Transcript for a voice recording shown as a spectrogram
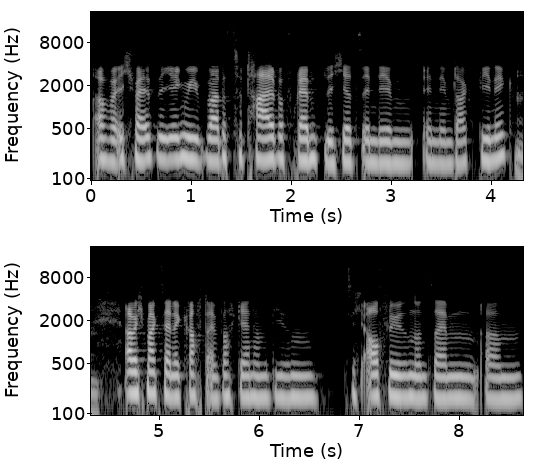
aber ich weiß nicht, irgendwie war das total befremdlich jetzt in dem, in dem Dark Phoenix. Mhm. Aber ich mag seine Kraft einfach gerne mit diesem sich auflösen und seinem, ähm,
